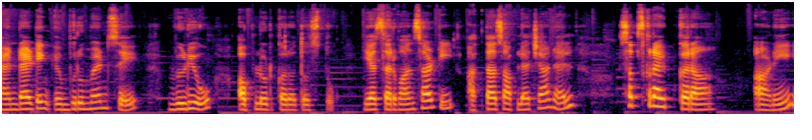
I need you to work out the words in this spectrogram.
हँडरायटिंग इम्प्रूव्हमेंटचे व्हिडिओ अपलोड करत असतो. या सर्वांसाठी आत्ताच आपल्या चॅनल सबस्क्राईब करा आणि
